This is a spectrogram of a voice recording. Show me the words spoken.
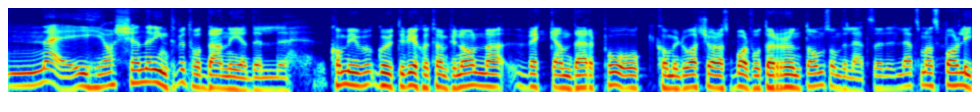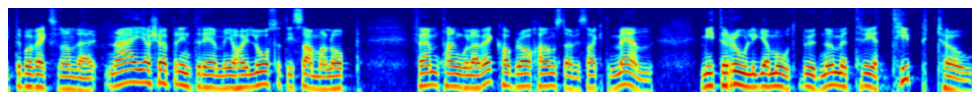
Nej, jag känner inte för två Dan Edel. Kommer ju gå ut i V75-finalerna veckan därpå och kommer då att köras barfota runt om som det lät. Så det lät som man spar lite på växlarna där. Nej, jag köper inte det, men jag har ju låset i samma lopp. Fem Tangola Lavec har bra chans, det har vi sagt. Men mitt roliga motbud, nummer tre, Tiptoe.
